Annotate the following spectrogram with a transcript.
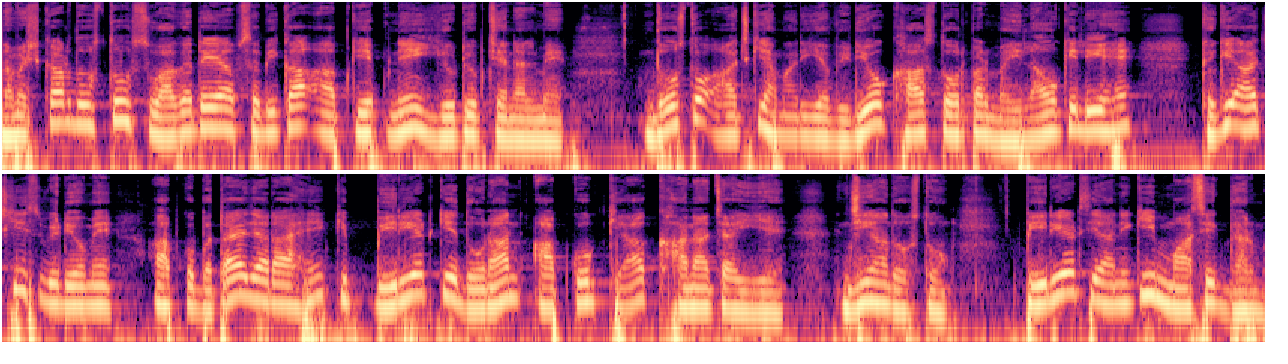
नमस्कार दोस्तों, स्वागत है आप सभी का आपके अपने YouTube चैनल में। दोस्तों, आज की हमारी यह वीडियो खास तौर पर महिलाओं के लिए है, क्योंकि आज की इस वीडियो में आपको बताया जा रहा है कि पीरियड के दौरान आपको क्या खाना चाहिए। जी हाँ दोस्तों, पीरियड्स यानी कि मासिक धर्म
